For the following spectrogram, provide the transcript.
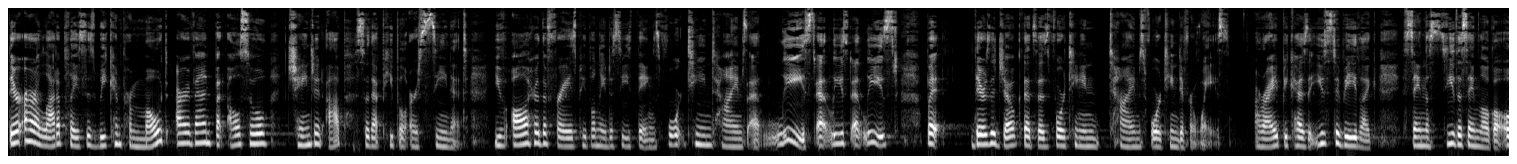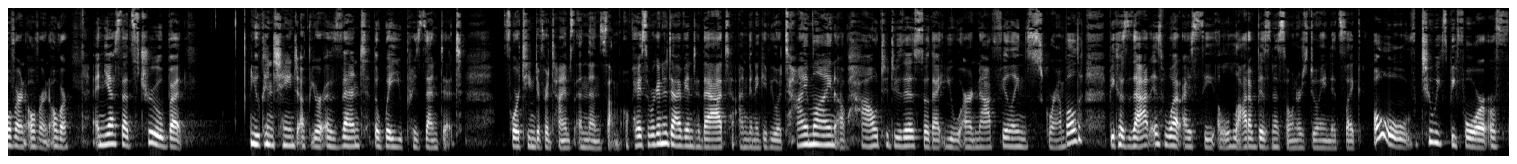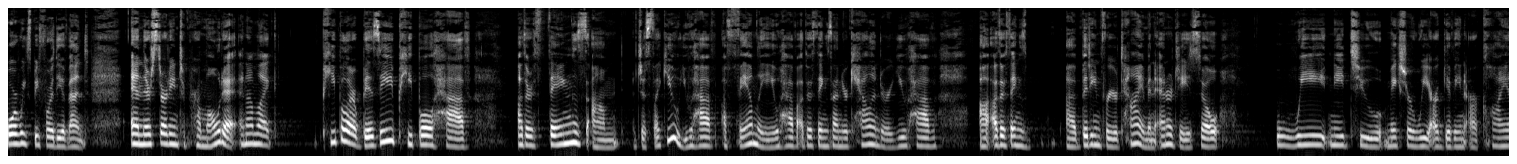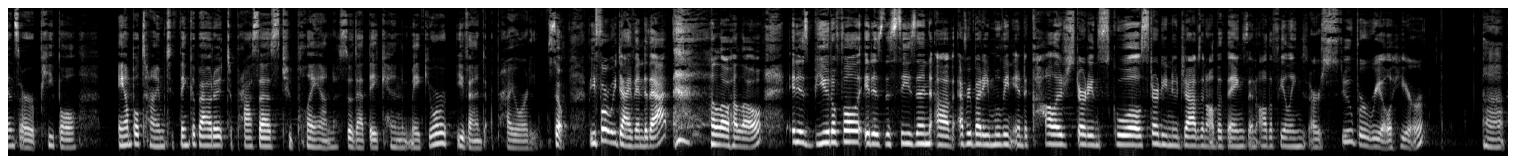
there are a lot of places we can promote our event, but also change it up so that people are seeing it. You've all heard the phrase people need to see things 14 times at least, at least, at least. But there's a joke that says 14 times 14 different ways all right because it used to be like saying the see the same logo over and over and over and yes that's true but you can change up your event the way you present it 14 different times and then some. Okay, so we're going to dive into that. I'm going to give you a timeline of how to do this so that you are not feeling scrambled because that is what I see a lot of business owners doing. It's like, oh, two weeks before or four weeks before the event, and they're starting to promote it. And I'm like, people are busy, people have other things, um, just like you. You have a family, you have other things on your calendar, you have uh, other things uh, bidding for your time and energy. So we need to make sure we are giving our clients or people ample time to think about it, to process, to plan so that they can make your event a priority. So, before we dive into that, hello, hello. It is beautiful. It is the season of everybody moving into college, starting school, starting new jobs, and all the things, and all the feelings are super real here. Uh,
